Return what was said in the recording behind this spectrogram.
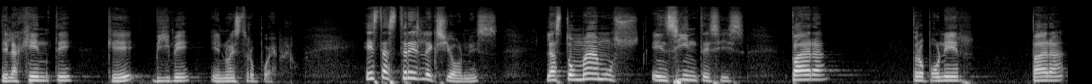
de la gente que vive en nuestro pueblo. Estas tres lecciones las tomamos en síntesis para proponer, para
